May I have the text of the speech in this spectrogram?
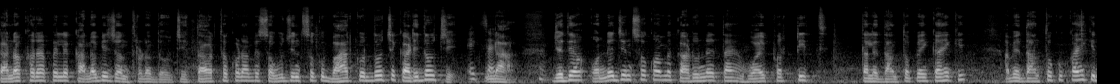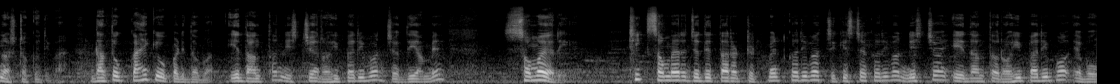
କାନ ଖରାପ ହେଲେ କାନ ବି ଯନ୍ତ୍ରଣା ଦେଉଛି ତା ଅର୍ଥ କ'ଣ ଆମେ ସବୁ ଜିନିଷକୁ ବାହାର କରିଦେଉଛେ କାଢ଼ି ଦେଉଛେ ନା ଯଦି ଅନ୍ୟ ଜିନିଷକୁ ଆମେ କାଢ଼ୁନାହିଁ ତାହା ହ୍ୱାଇ ଫର୍ ଟିଥ୍ ତାହେଲେ ଦାନ୍ତ ପାଇଁ କାହିଁକି ଆମେ ଦାନ୍ତକୁ କାହିଁକି ନଷ୍ଟ କରିବା ଦାନ୍ତକୁ କାହିଁକି ଉପାଡ଼ି ଦେବା ଏ ଦାନ୍ତ ନିଶ୍ଚୟ ରହିପାରିବ ଯଦି ଆମେ ସମୟରେ ଠିକ୍ ସମୟରେ ଯଦି ତା'ର ଟ୍ରିଟମେଣ୍ଟ କରିବା ଚିକିତ୍ସା କରିବା ନିଶ୍ଚୟ ଏ ଦାନ୍ତ ରହିପାରିବ ଏବଂ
